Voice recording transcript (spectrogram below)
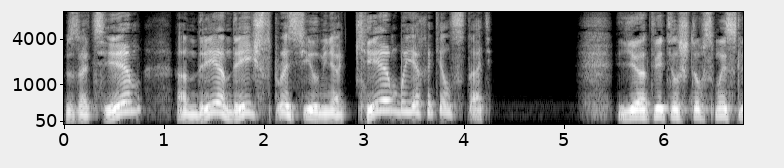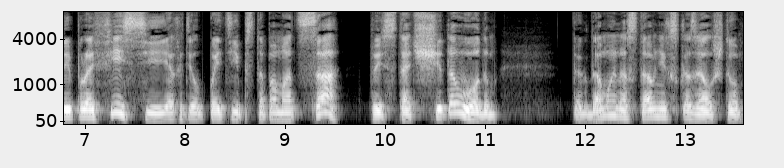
Затем Андрей Андреевич спросил меня, кем бы я хотел стать. Я ответил, что в смысле профессии я хотел пойти по стопам отца, то есть стать счетоводом, Тогда мой наставник сказал, что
